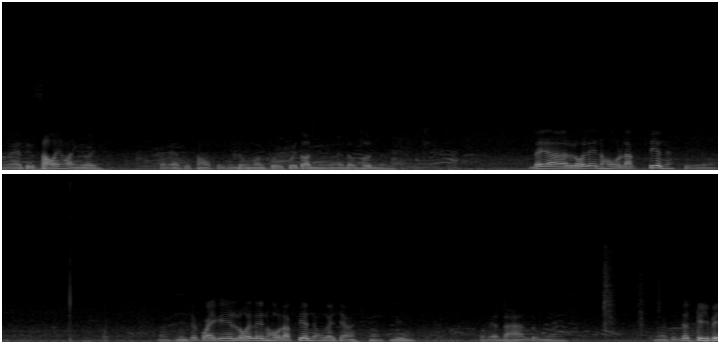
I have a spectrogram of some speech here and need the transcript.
Hôm là thứ sáu nhé mọi người. Có vẻ thứ sáu, thứ không đông mà cuối cuối tuần thì có vẻ đông hơn rồi đây là lối lên hồ lạc tiên À, mình sẽ quay cái lối lên hồ lạc tiên cho mọi người xem này. À, nhìn có vẻ đá đông này. Nhưng mà cũng rất kỳ vĩ.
